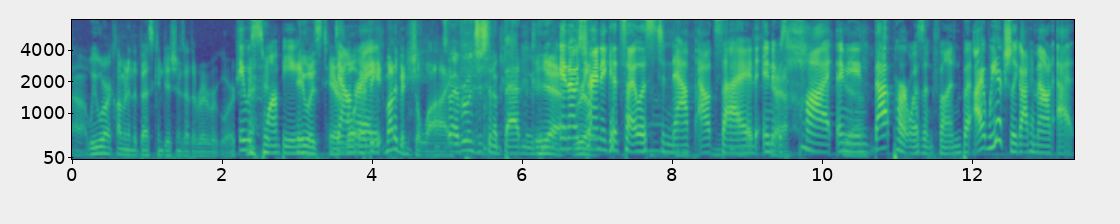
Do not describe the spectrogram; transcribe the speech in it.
uh, we weren't climbing in the best conditions at the River Gorge. It was swampy. it was terrible. I think it might have been July. So everyone's just in a bad mood. yeah. and I was really. trying to get Silas to nap outside, and it was hot. I mean, that part wasn't fun. But I we actually got him out at.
